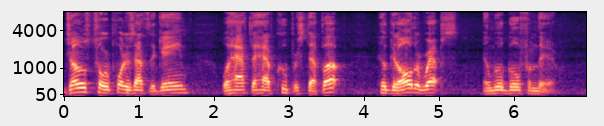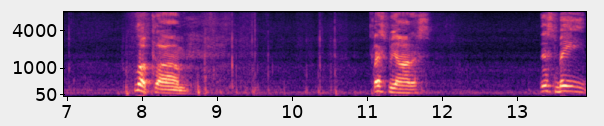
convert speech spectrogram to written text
Jones told reporters after the game, we'll have to have Cooper step up. He'll get all the reps, and we'll go from there. Look, um, let's be honest. This may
